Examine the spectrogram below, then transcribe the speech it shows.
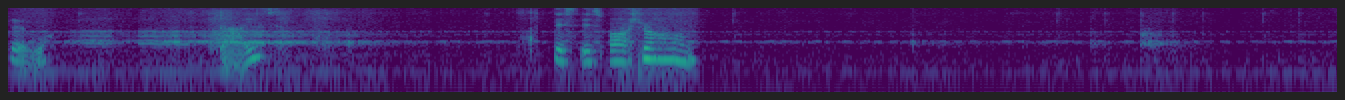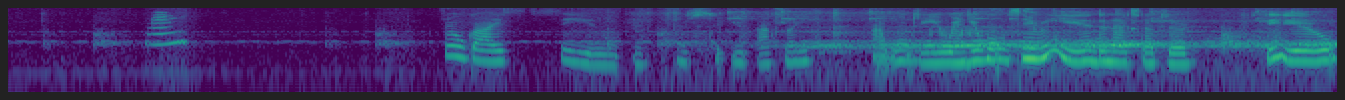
So, guys, this is awesome. So, guys, see you. See you actually. I won't see you, and you won't see me in the next episode. See you.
